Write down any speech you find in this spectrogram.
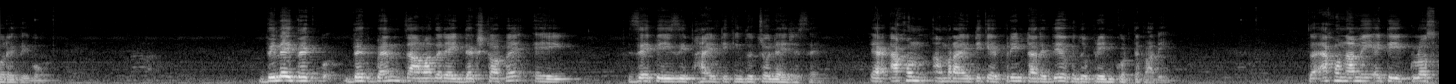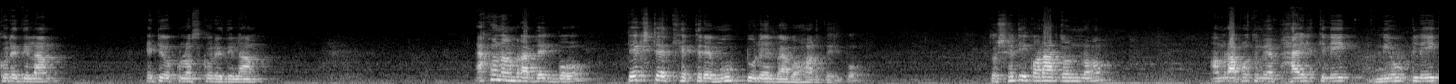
করে দিব। দিলেই দেখব, দেখবেন যে আমাদের এই ডেস্কটপে এই জেপিইজি ফাইলটি কিন্তু চলে এসেছে। এখন আমরা এটিকে প্রিন্টারে দিয়েও কিন্তু প্রিন্ট করতে পারি। তো এখন আমি এটি ক্লোজ করে দিলাম, এটিও ক্লোজ করে দিলাম। এখন আমরা দেখব টেক্সটের ক্ষেত্রে মুভ টুলের ব্যবহার দেখব। তো সেটি করার জন্য আমরা প্রথমে ফাইল ক্লিক, নিউ ক্লিক,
